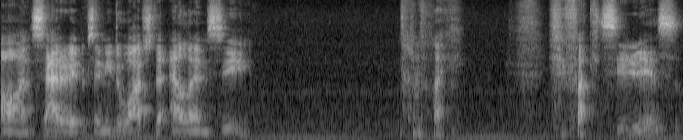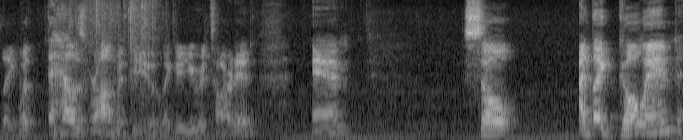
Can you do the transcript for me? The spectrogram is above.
on Saturday because I need to watch the LNC. I'm like, you fucking serious? Like, what the hell is wrong with you? Like, are you retarded? And so I'd like go in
